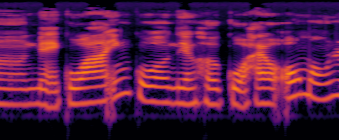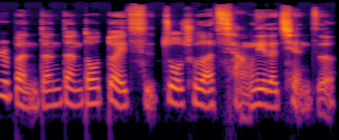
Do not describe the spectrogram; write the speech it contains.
嗯，美国啊、英国、联合国，还有欧盟、日本等等，都对此做出了强烈的谴责，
